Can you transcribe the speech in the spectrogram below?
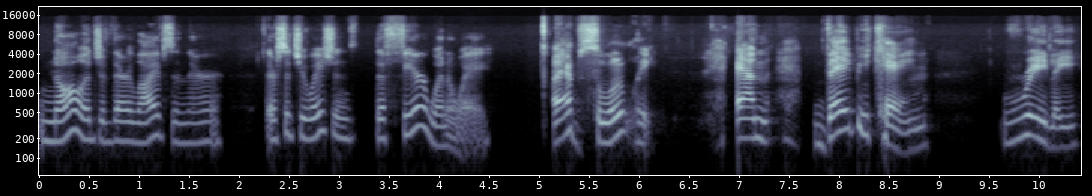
knowledge of their lives and their their situations the fear went away absolutely and they became really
